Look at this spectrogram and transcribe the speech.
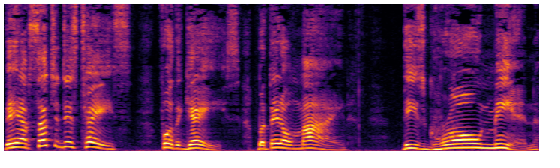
They have such a distaste for the gays, but they don't mind these grown men.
